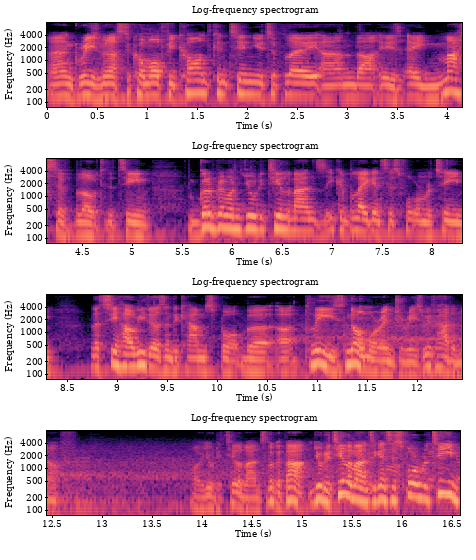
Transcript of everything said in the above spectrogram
And Griezmann has to come off. He can't continue to play, and that is a massive blow to the team. I'm going to bring on Youri Tielemans. He can play against his former team. Let's see how he does in the cam spot, but uh, please, no more injuries. We've had enough. Oh, Youri Tielemans, look at that. Youri Tielemans against his former team.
